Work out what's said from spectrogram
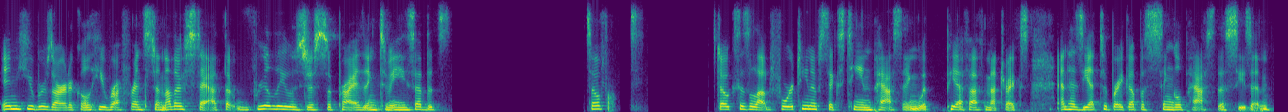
in Huber's article, he referenced another stat that really was just surprising to me. He said that so far Stokes has allowed 14 of 16 passing with PFF metrics and has yet to break up a single pass this season.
